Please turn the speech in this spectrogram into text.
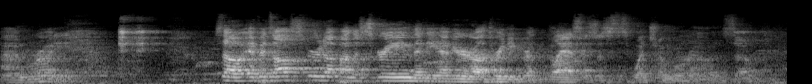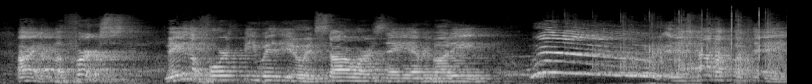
I'm right. So if it's all screwed up on the screen, then you have your uh, 3D glasses, just switch them around. So, all right. But first, May the Fourth be with you. It's Star Wars Day, everybody. Woo! It's Comic Book Day.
